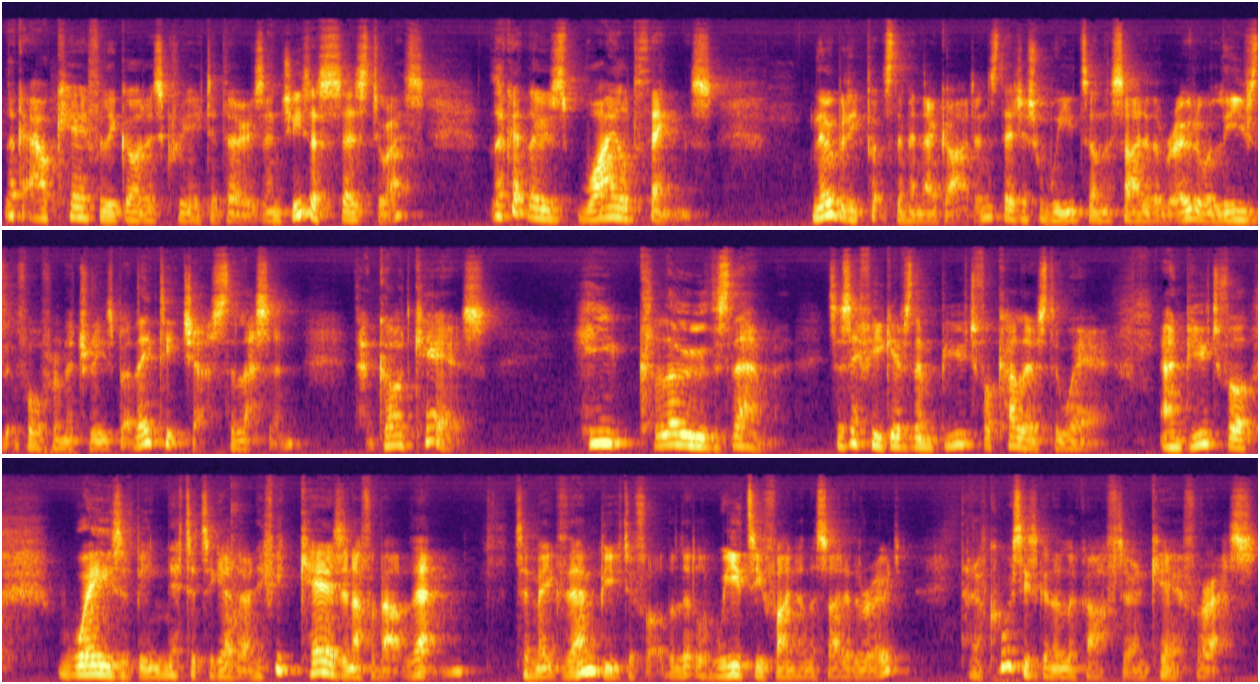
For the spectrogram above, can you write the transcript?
Look at how carefully God has created those. And Jesus says to us, look at those wild things. Nobody puts them in their gardens, they're just weeds on the side of the road or leaves that fall from the trees, but they teach us the lesson that God cares. He clothes them it's as if he gives them beautiful colours to wear and beautiful ways of being knitted together. And if he cares enough about them to make them beautiful, the little weeds you find on the side of the road, then of course he's going to look after and care for us.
